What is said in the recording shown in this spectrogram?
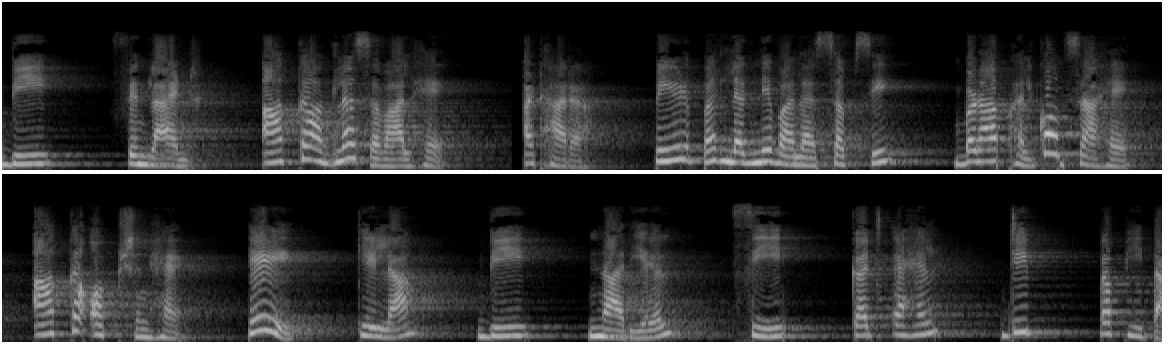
बी, फिनलैंड। आपका अगला सवाल है अठारह। पेड़ पर लगने वाला सबसे बड़ा फल कौन सा है? आपका ऑप्शन है ए, केला, बी, नारियल, सी कटहल डी, पपीता।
